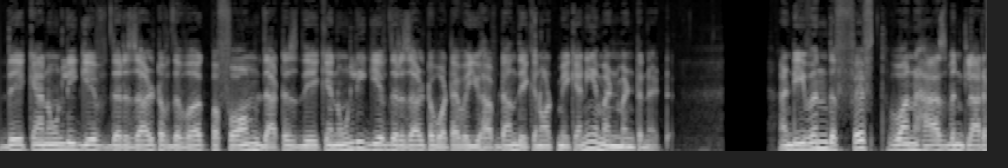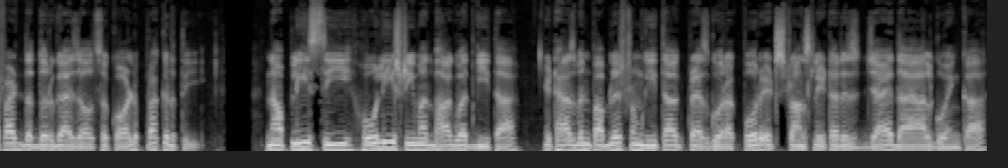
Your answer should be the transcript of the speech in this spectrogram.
they can only give the result of the work performed, that is, they can only give the result of whatever you have done, they cannot make any amendment in it. And even the fifth one has been clarified that Durga is also called Prakriti. Now, please see Holy Srimad Bhagavad Gita. It has been published from Gita Press Gorakhpur. Its translator is Jay Dayal Goenka.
